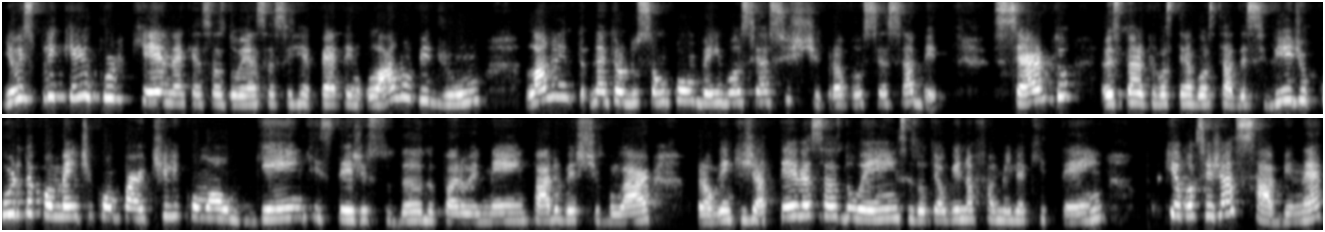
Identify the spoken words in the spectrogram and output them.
E eu expliquei o porquê, né, que essas doenças se repetem lá no vídeo 1, lá no, na introdução convém você assistir para você saber, certo? Eu espero que você tenha gostado desse vídeo, curta, comente, compartilhe com alguém que esteja estudando para o Enem, para o vestibular, para alguém que já teve essas doenças ou tem alguém na família que tem, porque você já sabe, né?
